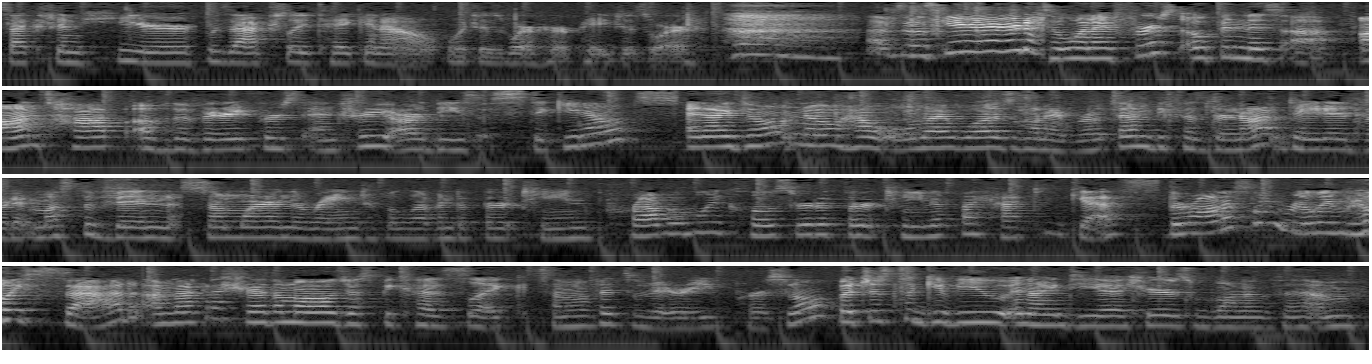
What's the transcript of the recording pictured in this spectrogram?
section here was actually taken out, which is where her pages were were. I'm so scared. So when I first opened this up, on top of the very first entry are these sticky notes. And I don't know how old I was when I wrote them because they're not dated, but it must have been somewhere in the range of 11 to 13, probably closer to 13 if I had to guess. They're honestly really, really sad. I'm not gonna share them all just because like some of it's very personal, but just to give you an idea, here's one of them.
